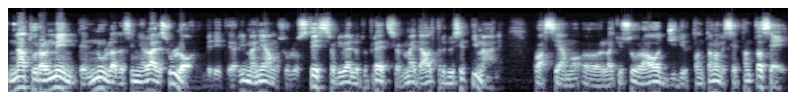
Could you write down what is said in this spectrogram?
Naturalmente nulla da segnalare sull'oro, vedete rimaniamo sullo stesso livello di prezzi ormai da altre due settimane, qua siamo eh, la chiusura oggi di 89,76,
